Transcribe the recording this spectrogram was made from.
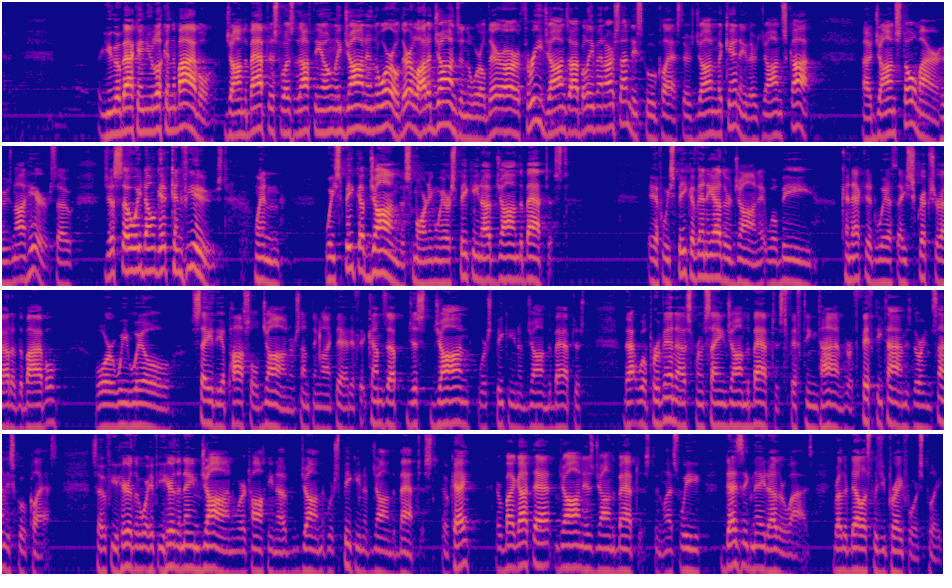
You go back and you look in the Bible. John the Baptist was not the only John in the world. There are a lot of Johns in the world. There are three Johns, I believe, in our Sunday school class. There's John McKinney, there's John Scott, uh, John Stolmeyer, who's not here. So just so we don't get confused, when we speak of John this morning, we are speaking of John the Baptist. If we speak of any other John, it will be connected with a scripture out of the Bible, or we will say the Apostle John or something like that. If it comes up just John, we're speaking of John the Baptist. That will prevent us from saying John the Baptist 15 times or 50 times during the Sunday school class. So if you hear the if you hear the name John, we're talking of John. We're speaking of John the Baptist. Okay, everybody got that? John is John the Baptist, unless we designate otherwise. Brother Dellis, would you pray for us, please?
